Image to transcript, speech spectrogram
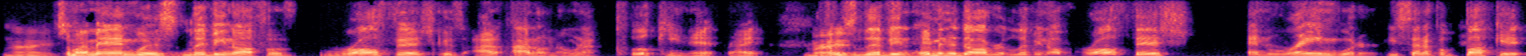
Nice. So my man was living off of raw fish because I, I don't know, we're not cooking it, right? So Right. he's living, him and the dog are living off raw fish and rainwater. He set up a bucket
